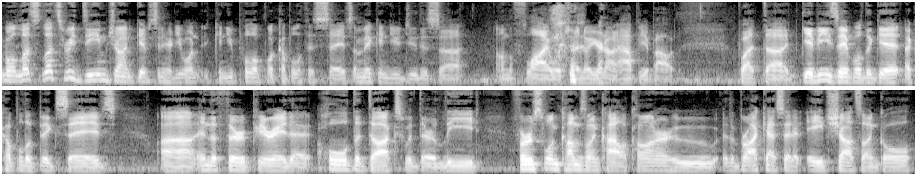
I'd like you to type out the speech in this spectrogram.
Well, let's let's redeem John Gibson here. Do you want? Can you pull up a couple of his saves? I'm making you do this uh, on the fly, which I know you're not happy about. But uh, Gibby's able to get a couple of big saves uh, in the third period that hold the Ducks with their lead. First one comes on Kyle Connor, who the broadcast said had eight shots on goal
